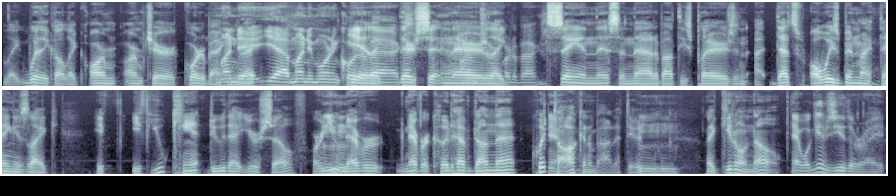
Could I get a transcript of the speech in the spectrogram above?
like what do they call it? like arm armchair quarterback. Monday, right? yeah, Monday morning quarterback. Yeah, like they're sitting there like saying this and that about these players, and I, that's always been my thing. Is like if if you can't do that yourself, or you never never could have done that, quit Mm-hmm. Yeah. talking about it, dude. Mhm. Like you don't know. Yeah, what gives you the right?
